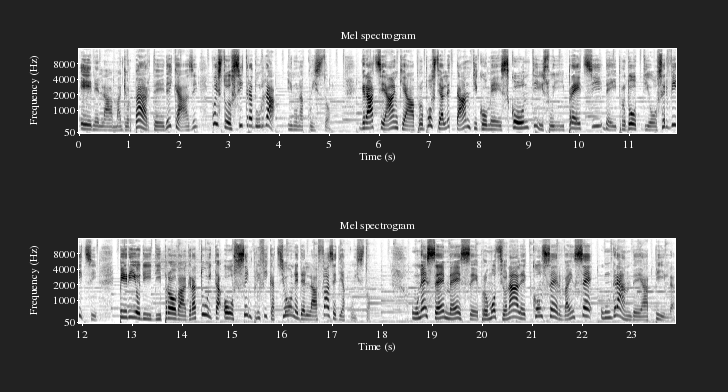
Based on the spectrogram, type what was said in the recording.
e nella maggior parte dei casi questo si tradurrà in un acquisto grazie anche a proposte allettanti come sconti sui prezzi dei prodotti o servizi, periodi di prova gratuita o semplificazione della fase di acquisto. Un SMS promozionale conserva in sé un grande appeal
